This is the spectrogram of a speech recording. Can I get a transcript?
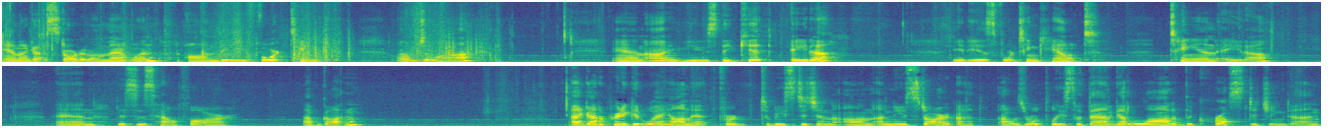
And I got started on that one on the 14th of July. And I used the Kit Aida. It is 14 count tan Aida. And this is how far I've gotten. I got a pretty good way on it for to be stitching on a new start. I, I was real pleased with that. Got a lot of the cross stitching done.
